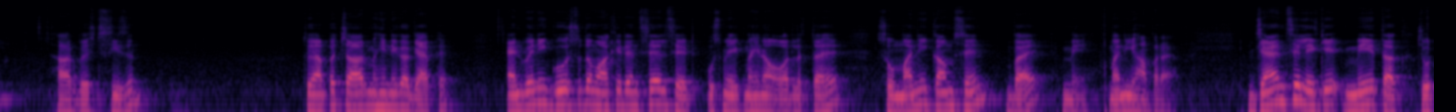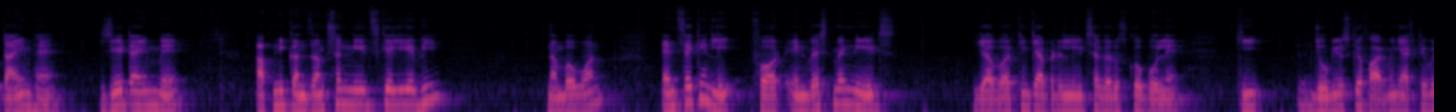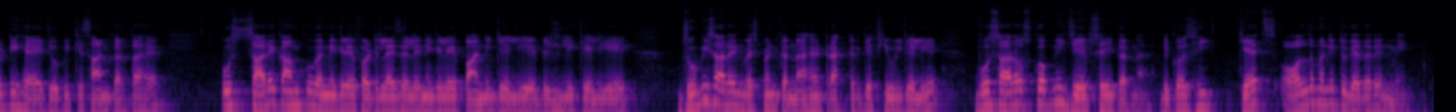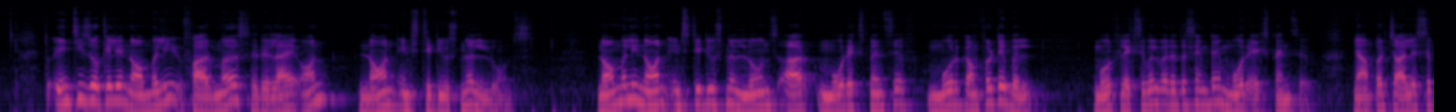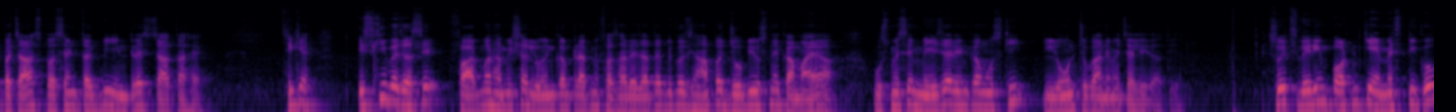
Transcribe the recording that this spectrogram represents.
harvest season तो यहाँ पर चार महीने का गैप है and when he goes to the market and sells it उसमें एक महीना और लगता है। So money comes in by May money यहाँ पर आया। जैन से लेके मे तक जो टाइम है, ये टाइम में अपनी कंजम्पशन नीड्स के लिए भी number one and secondly for investment needs या वर्किंग कैपिटल नीड्स अगर उसको बोलें कि जो भी उसके फ़ार्मिंग एक्टिविटी है, जो भी किसान करता है, उस सारे काम को करने के लिए फर्टिलाइज़र लेने के लिए, पानी के लिए, बिजली के लिए, जो भी सारा इन्वेस्टमेंट करना है ट्रैक्टर के फ्यूल के लिए, वो सारा उसको अपनी जेब से ही करना है because he gets all the money together in May तो इन चीज़ों के लिए normally farmers rely on non institutional loans normally non institutional loans are more expensive more comfortable more flexible but at the same time more expensive यहाँ पर 40 से 50 percent तक भी इंटरेस्ट जाता है। ठीक है? इसकी वजह से फार्मर हमेशा लो इनकम ट्रैप में फंसा रह जाता है बिकॉज़ यहाँ पर जो भी उसने कमाया, उसमें से मेजर इनकम उसकी लोन चुकाने में चली जाती है। सो इट्स वेरी इंपॉर्टेंट कि एम को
